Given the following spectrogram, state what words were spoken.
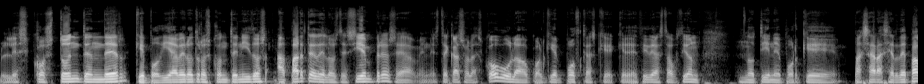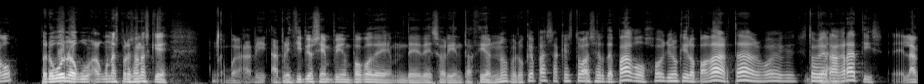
les costó entender que podía haber otros contenidos aparte de los de siempre, o sea, en este caso la escóbula o cualquier podcast que, que decida esta opción no tiene por qué pasar a ser de pago. Pero bueno, algunas personas que, bueno, al principio siempre hay un poco de, desorientación, ¿no? Pero ¿qué pasa? Que esto va a ser de pago, yo no quiero pagar, tal, esto era gratis. Eh, la,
